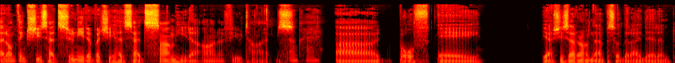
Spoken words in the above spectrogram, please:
I don't think she's had Sunita, but she has had Samhita on a few times. okay. Uh, both a. Yeah, she's had her on the episode that I did, and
